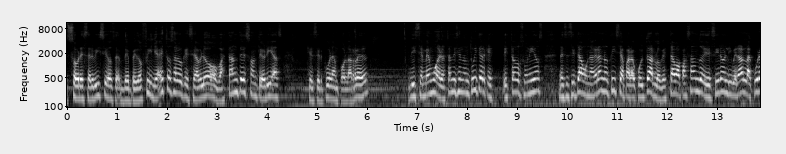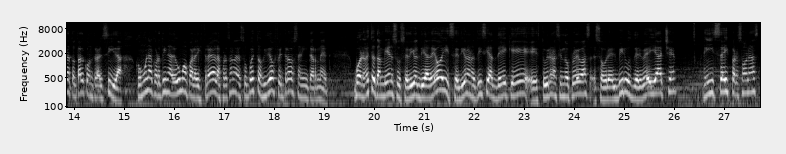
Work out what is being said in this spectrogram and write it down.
sobre servicios de pedofilia. Esto es algo que se habló bastante, son teorías que circulan por la red. Dice, me muero. Están diciendo en Twitter que Estados Unidos necesitaba una gran noticia para ocultar lo que estaba pasando y decidieron liberar la cura total contra el SIDA, como una cortina de humo para distraer a las personas de supuestos videos filtrados en Internet. Bueno, esto también sucedió el día de hoy. Se dio la noticia de que estuvieron haciendo pruebas sobre el virus del VIH y seis personas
